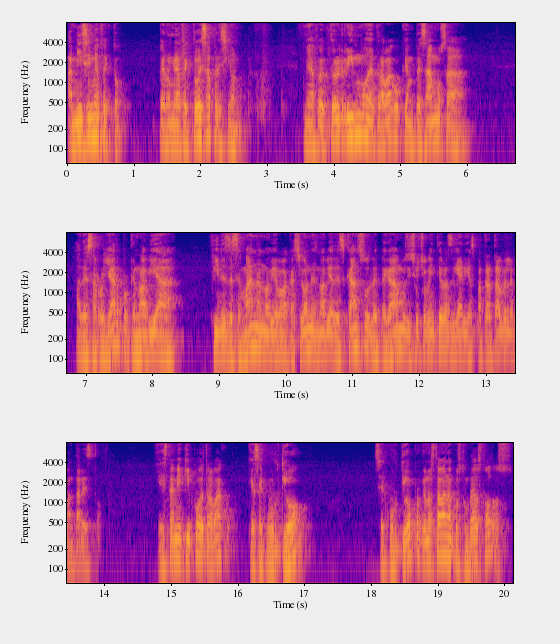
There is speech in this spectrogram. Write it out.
A mí sí me afectó, pero me afectó esa presión. Me afectó el ritmo de trabajo que empezamos a, desarrollar porque no había fines de semana, no había vacaciones, no había descansos, le pegábamos 18, 20 horas diarias para tratar de levantar esto. Está mi equipo de trabajo, que se curtió, se curtió porque no estaban acostumbrados todos.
